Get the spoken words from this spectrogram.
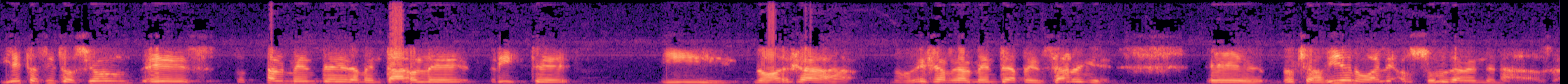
Y esta situación es totalmente lamentable, triste y nos deja, nos deja realmente a pensar que eh, nuestra vida no vale absolutamente nada. O sea,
